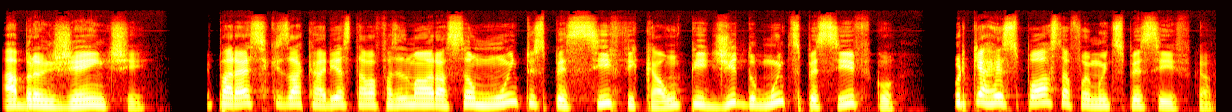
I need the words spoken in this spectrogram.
abrangente. E parece que Zacarias estava fazendo uma oração muito específica, um pedido muito específico, porque a resposta foi muito específica.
